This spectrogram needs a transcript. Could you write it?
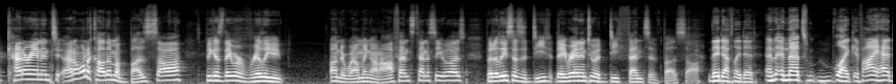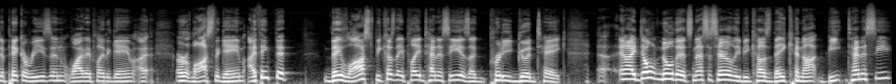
kind of ran into. I don't want to call them a buzz saw because they were really underwhelming on offense. Tennessee was, but at least as a def- they ran into a defensive buzz saw. They definitely did, and and that's like if I had to pick a reason why they played the game, I or lost the game, I think that they lost because they played Tennessee is a pretty good take, Uh, and I don't know that it's necessarily because they cannot beat Tennessee.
